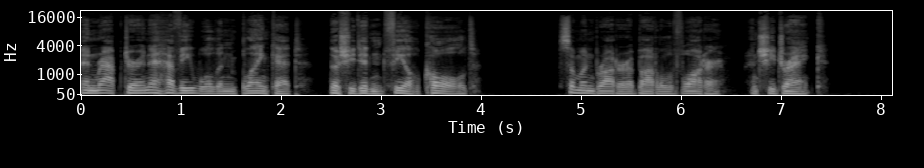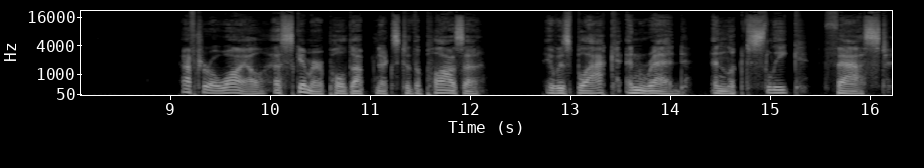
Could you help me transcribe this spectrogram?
and wrapped her in a heavy woolen blanket, though she didn't feel cold. Someone brought her a bottle of water, and she drank. After a while, a skimmer pulled up next to the plaza. It was black and red and looked sleek, fast,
